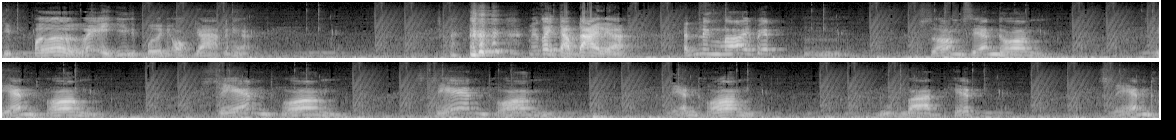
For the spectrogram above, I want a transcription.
สิบเปอร์เฮ้ยไอ้ยี่สิบเปอร์นี่ออกยากนะเนี่ยใช่ไหมไม่ค่อยจับได้เลยอะอันหนึ่งร้อยเพชรอืมสองแสนทอง แสนทองแสนทองแสนทองแสนทองลูกบาทเพชรแสนท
